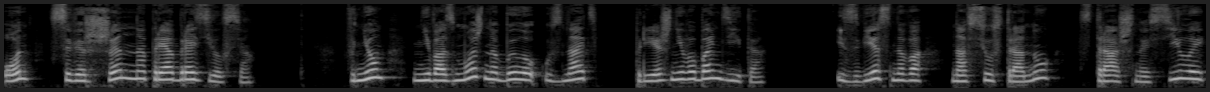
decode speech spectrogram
Он совершенно преобразился. В нем невозможно было узнать прежнего бандита, известного на всю страну страшной силой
